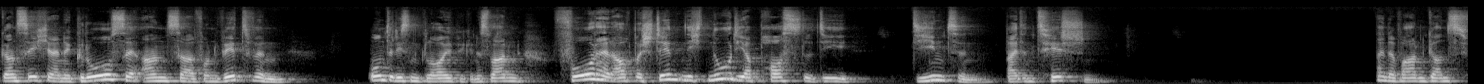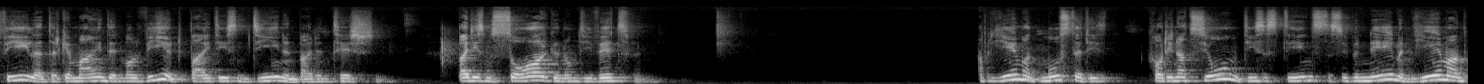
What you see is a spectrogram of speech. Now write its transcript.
ganz sicher eine große Anzahl von Witwen unter diesen Gläubigen. Es waren vorher auch bestimmt nicht nur die Apostel, die dienten bei den Tischen. Nein, da waren ganz viele der Gemeinde involviert bei diesem Dienen bei den Tischen, bei diesem Sorgen um die Witwen. Aber jemand musste die Koordination dieses Dienstes übernehmen. Jemand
